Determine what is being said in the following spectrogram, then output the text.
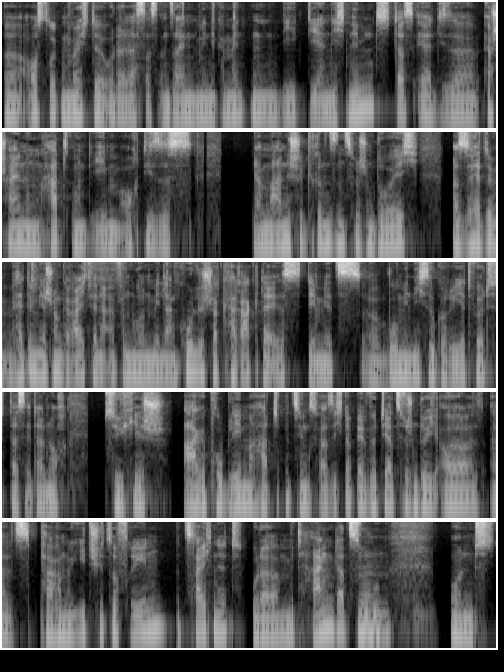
äh, ausdrücken möchte, oder dass das an seinen Medikamenten liegt, die er nicht nimmt, dass er diese Erscheinungen hat und eben auch dieses ja, manische Grinsen zwischendurch. Also hätte, hätte mir schon gereicht, wenn er einfach nur ein melancholischer Charakter ist, dem jetzt, äh, wo mir nicht suggeriert wird, dass er da noch psychisch arge Probleme hat, beziehungsweise ich glaube, er wird ja zwischendurch auch als paranoid schizophren bezeichnet oder mit Hang dazu. Mhm. Und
